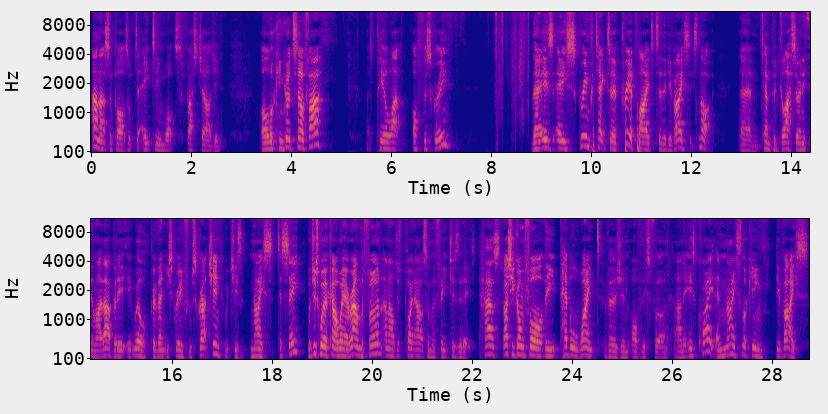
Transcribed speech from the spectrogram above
And that supports up to 18 watts fast charging. All looking good so far. Let's peel that off the screen. There is a screen protector pre-applied to the device. It's not um, tempered glass or anything like that, but it, it will prevent your screen from scratching, which is nice to see. We'll just work our way around the phone and I'll just point out some of the features that it has. I've actually gone for the Pebble White version of this phone and it is quite a nice looking device.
